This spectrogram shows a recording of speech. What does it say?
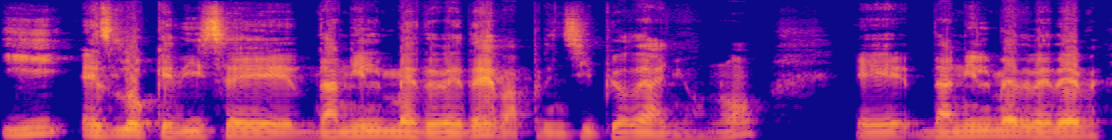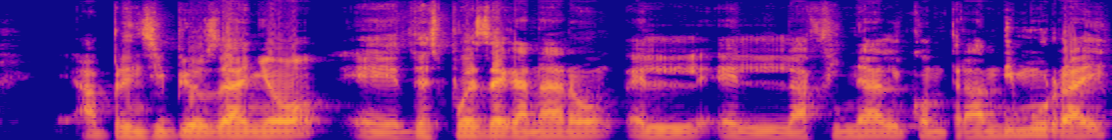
Y es lo que dice Daniel Medvedev a principio de año, ¿no? Eh, Daniel Medvedev a principios de año, eh, después de ganar la final contra Andy Murray,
